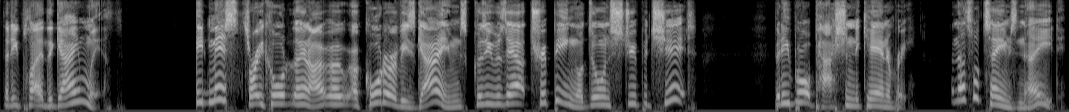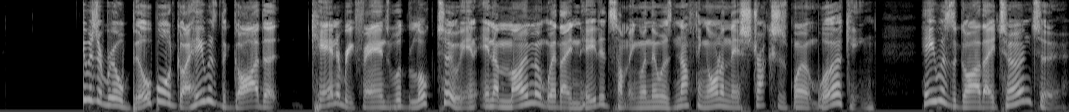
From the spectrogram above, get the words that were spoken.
that he played the game with. He'd missed three quarter, you know, a quarter of his games because he was out tripping or doing stupid shit. But he brought passion to Canterbury, and that's what teams need. He was a real billboard guy. He was the guy that Canterbury fans would look to in, in a moment where they needed something, when there was nothing on and their structures weren't working. He was the guy they turned to.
